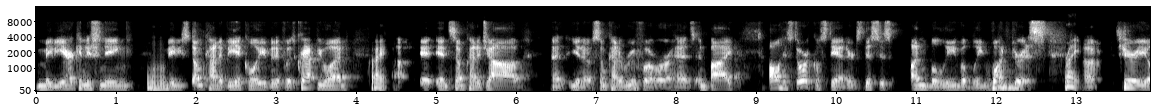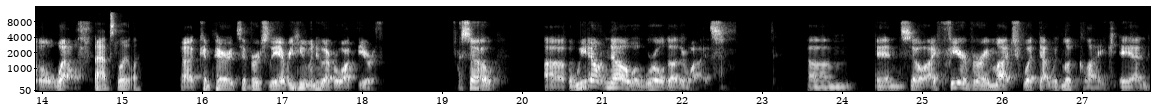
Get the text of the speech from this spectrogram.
maybe air conditioning, Mhm. maybe some kind of vehicle, even if it was a crappy one, Right. and, and some kind of job, uh, you know, some kind of roof over our heads. And by all historical standards, this is unbelievably wondrous Right. material wealth Absolutely. uh, compared to virtually every human who ever walked the earth. So uh, we don't know a world otherwise. Um, and so I fear very much what that would look like. And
